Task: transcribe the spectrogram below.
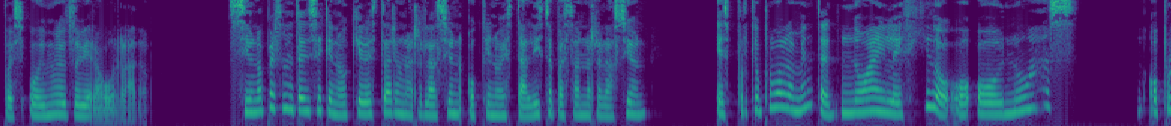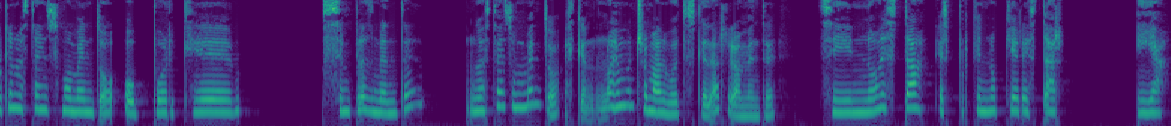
pues hoy me los hubiera ahorrado. Si una persona te dice que no quiere estar en una relación o que no está lista para estar en una relación, es porque probablemente no ha elegido o, no has, o porque no está en su momento, o porque simplemente no está en su momento. Es que no hay mucho más vueltas que dar realmente. Si no está, es porque no quiere estar. Y ya,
